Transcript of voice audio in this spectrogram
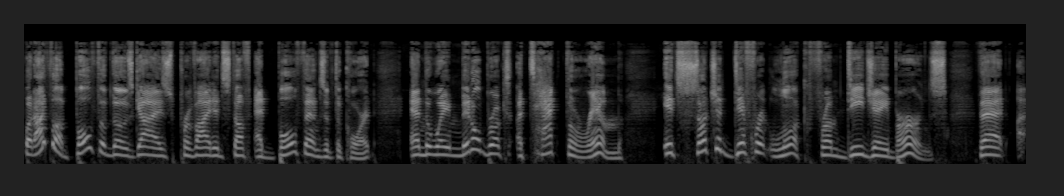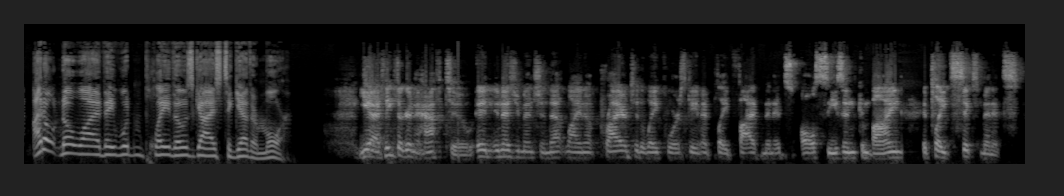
but I thought both of those guys provided stuff at both ends of the court, and the way Middlebrooks attacked the rim, it's such a different look from DJ Burns that I don't know why they wouldn't play those guys together more. Yeah, I think they're going to have to. And, and, as you mentioned, that lineup prior to the Wake Forest game had played five minutes all season combined. It played six minutes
